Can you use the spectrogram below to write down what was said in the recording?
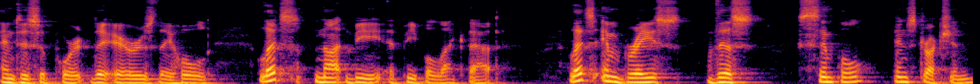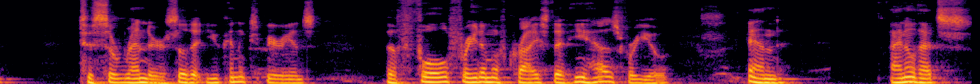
and to support the errors they hold. Let's not be a people like that. Let's embrace this simple instruction to surrender so that you can experience the full freedom of Christ that He has for you. And I know that's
